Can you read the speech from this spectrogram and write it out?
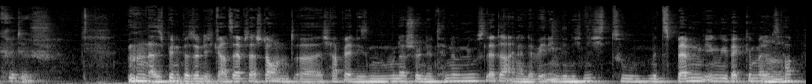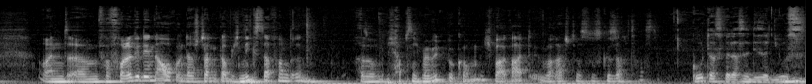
kritisch. Also ich bin persönlich gerade selbst erstaunt. Äh, Ich habe ja diesen wunderschönen Nintendo Newsletter, einer der wenigen, den ich nicht zu mit Spam irgendwie weggemeldet Mhm. habe. Und ähm, verfolge den auch und da stand, glaube ich, nichts davon drin. Also ich habe es nicht mehr mitbekommen. Ich war gerade überrascht, dass du es gesagt hast. Gut, dass wir das in diese News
